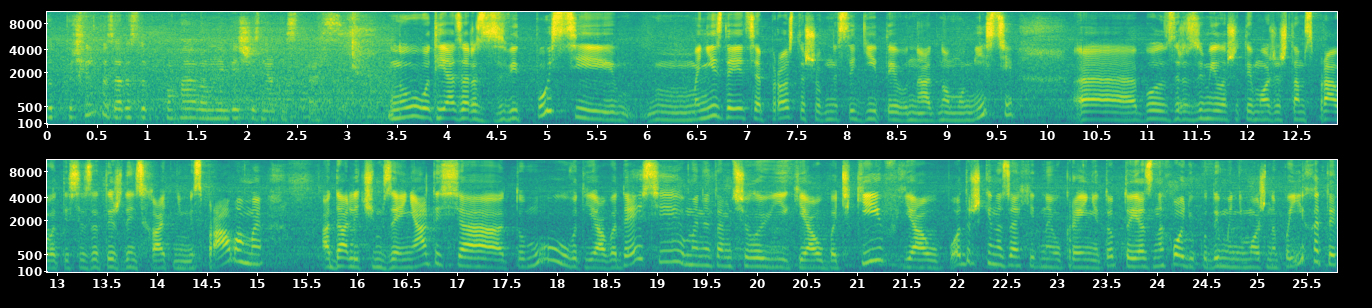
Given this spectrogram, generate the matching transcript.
відпочинку зараз допомагає вам найбільше зняти стрес? Ну от я зараз в відпустці. Мені здається, просто щоб не сидіти на одному місці. е, Бо зрозуміло, що ти можеш там справитися за тиждень з хатніми справами, а далі чим зайнятися. Тому от я в Одесі, у мене там чоловік, я у батьків, я у подружки на Західній Україні. Тобто я знаходжу, куди мені можна поїхати,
